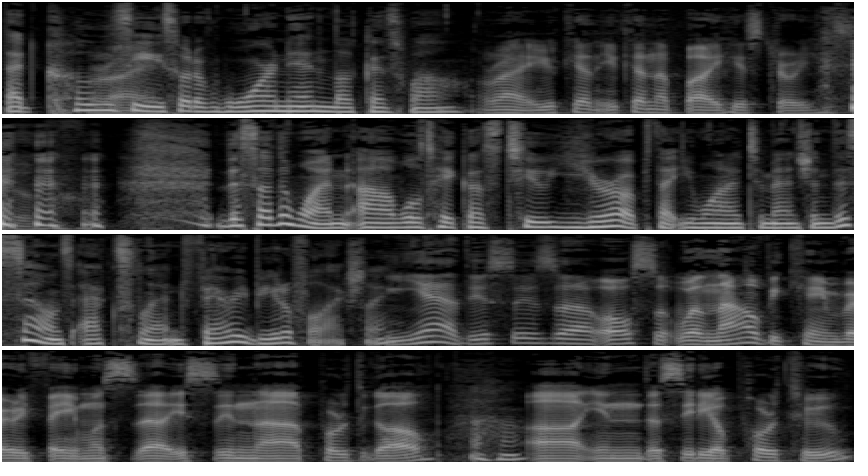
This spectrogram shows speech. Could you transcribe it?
that cozy Right. sort of worn-in look as well. right. You can you cannot buy history. So. This other one uh, will take us to Europe that you wanted to mention. This sounds excellent. Very beautiful, actually. Yeah, this is uh, also well now became very famous. Uh, it's in uh, Portugal, uh in the city of Porto.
